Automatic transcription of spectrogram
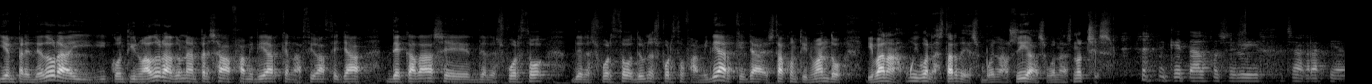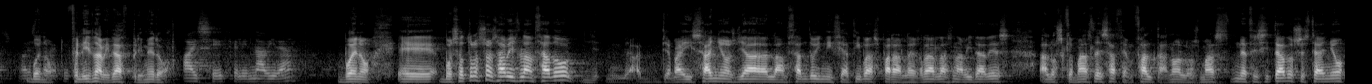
emprendedora y, continuadora de una empresa familiar que nació hace ya décadas eh, del esfuerzo, del esfuerzo, de un esfuerzo familiar que ya está continuando. Ivana, muy buenas tardes, buenos días, buenas noches. ¿Qué tal, José Luis? Muchas gracias. bueno, feliz Navidad primero. Ay, sí, feliz Navidad. Bueno, eh, vosotros os habéis lanzado, lleváis años ya lanzando iniciativas para alegrar las Navidades a los que más les hacen falta, ¿no? a los más necesitados. Este año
